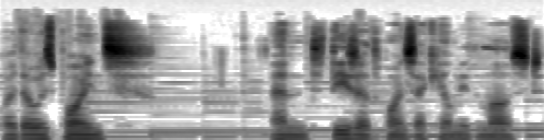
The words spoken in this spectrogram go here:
Or there was points, and these are the points that kill me the most,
